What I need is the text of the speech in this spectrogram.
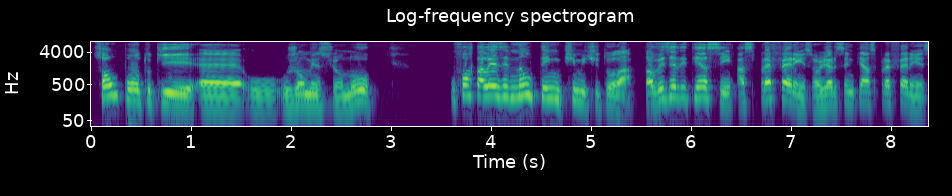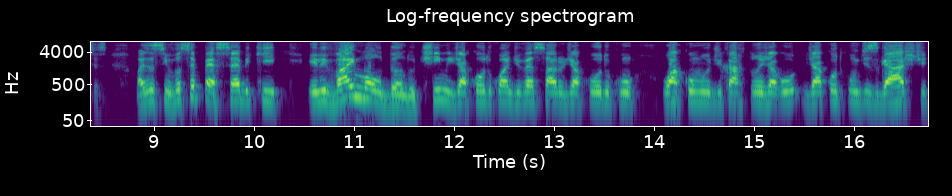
Só um ponto que é, o, o João mencionou, o Fortaleza ele não tem um time titular. Talvez ele tenha assim as preferências. O Rogério Senna tem as preferências, mas assim você percebe que ele vai moldando o time de acordo com o adversário, de acordo com o acúmulo de cartões, de, acordo com o desgaste.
